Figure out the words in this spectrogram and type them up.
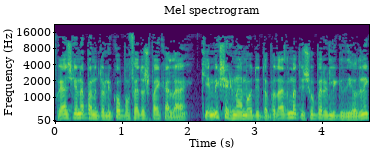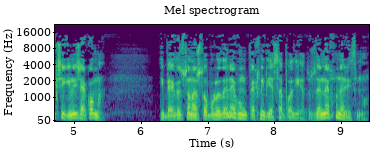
Βγάζεις και ένα πανετολικό που φέτος πάει καλά. Και μην ξεχνάμε ότι το πρωτάθλημα της Super League 2 δεν έχει ξεκινήσει ακόμα. Οι παίκτες του Αναστόπουλου δεν έχουν παιχνίδια στα πόδια τους. Δεν έχουν ρυθμό.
